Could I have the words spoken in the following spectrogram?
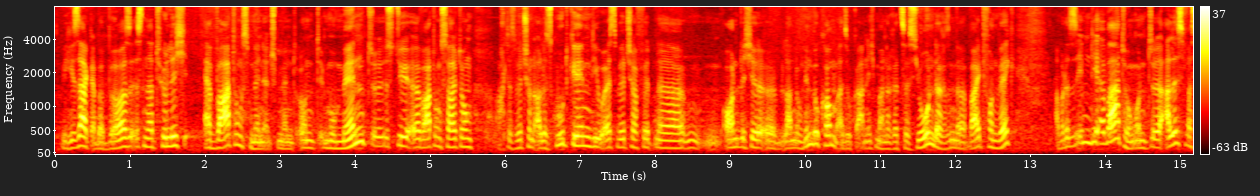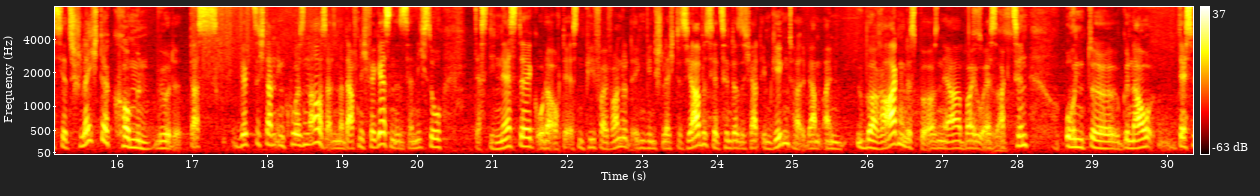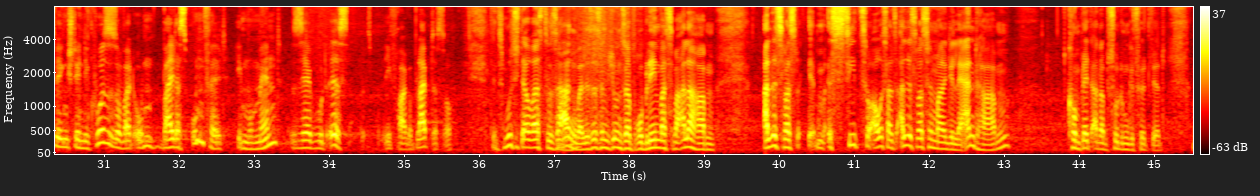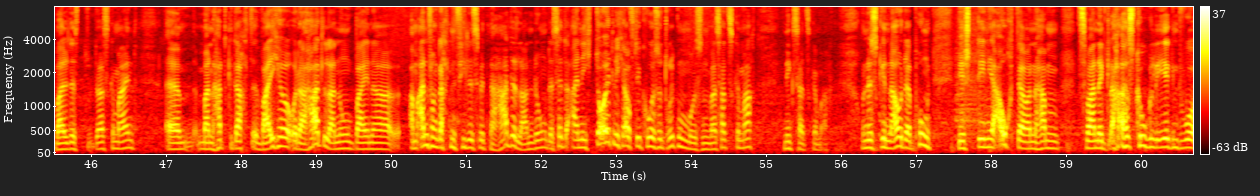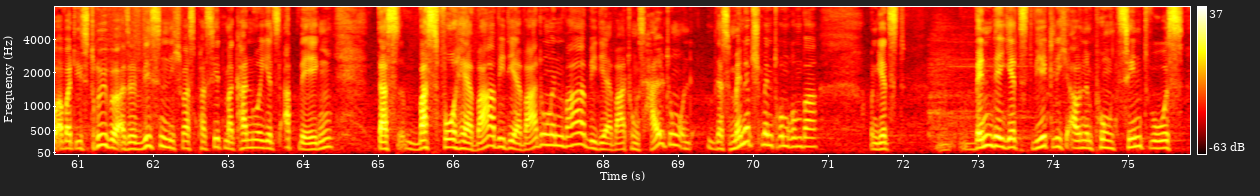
Wie gesagt, aber Börse ist natürlich Erwartungsmanagement. Und im Moment ist die Erwartungshaltung, ach, das wird schon alles gut gehen, die US-Wirtschaft wird eine ordentliche äh, Landung hinbekommen, also gar nicht mal eine Rezession, da sind wir weit von weg. Aber das ist eben die Erwartung. Und äh, alles, was jetzt schlechter kommen würde, das wirkt sich dann in Kursen aus. Also man darf nicht vergessen, es ist ja nicht so, dass die Nasdaq oder auch der S&P 500 irgendwie ein schlechtes Jahr bis jetzt hinter sich hat. Im Gegenteil, wir haben ein überragendes Börsenjahr bei US-Aktien. Und äh, genau deswegen stehen die Kurse so weit oben, weil das Umfeld im Moment sehr gut ist. Die Frage, bleibt das so? Jetzt muss ich da was zu sagen, weil das ist nämlich unser Problem, was wir alle haben. Alles, was, es sieht so aus, als alles, was wir mal gelernt haben, komplett ad absurdum geführt wird. Weil das, du hast gemeint, ähm, man hat gedacht, weiche oder harte Landung bei einer, am Anfang dachten viele, es wird eine harte Landung. Das hätte eigentlich deutlich auf die Kurse drücken müssen. Was hat es gemacht? Nichts hat es gemacht. Und das ist genau der Punkt. Wir stehen ja auch da und haben zwar eine Glaskugel irgendwo, aber die ist drüber. Also wir wissen nicht, was passiert. Man kann nur jetzt abwägen, das, was vorher war, wie die Erwartungen war, wie die Erwartungshaltung und das Management drumherum war. Und jetzt wenn wir jetzt wirklich an einem Punkt sind, wo, es,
